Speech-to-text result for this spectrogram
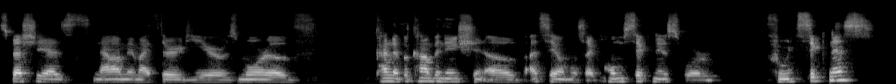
especially as now I'm in my third year. It was more of kind of a combination of I'd say almost like homesickness or food sickness,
